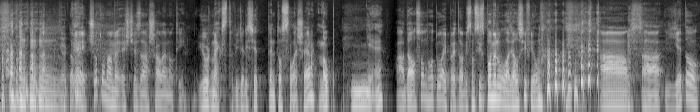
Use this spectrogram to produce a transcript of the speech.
okay. Dobre, čo tu máme ešte za šalenoty? You're Next. Videli ste tento slasher? Nope. Nie. A dal som ho tu aj preto, aby som si spomenul na ďalší film. a, a je to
